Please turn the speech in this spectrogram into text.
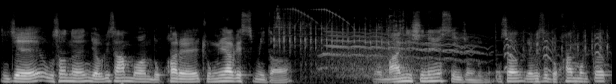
이제 우선은 여기서 한번 녹화를 종료하겠습니다. 어, 많이 진행했어 이 정도면. 우선 여기서 녹화 한번 끝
